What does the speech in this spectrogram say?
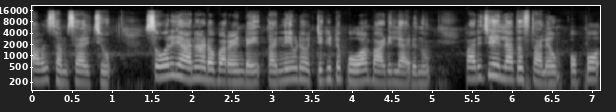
അവൻ സംസാരിച്ചു. സോറി ഞാനാടോ പറയണ്ടേ തന്നെ ഇവിടെ ഒറ്റയ്ക്കിട്ട് പോകാൻ പാടില്ലായിരുന്നു. പരിചയമില്ലാത്ത സ്ഥലവും. ഒപ്പോ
